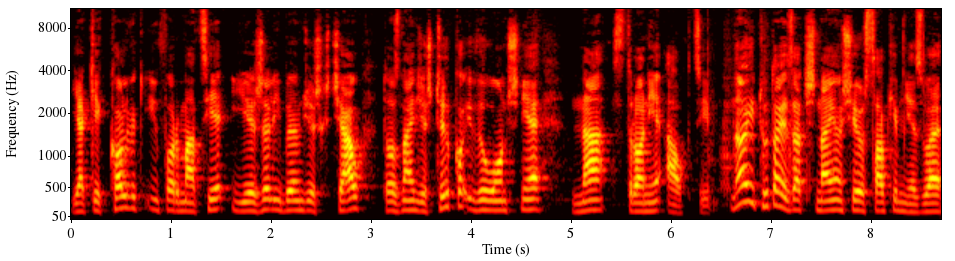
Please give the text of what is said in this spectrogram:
jakiekolwiek informacje i jeżeli będziesz chciał, to znajdziesz tylko i wyłącznie na stronie aukcji. No i tutaj zaczynają się już całkiem niezłe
